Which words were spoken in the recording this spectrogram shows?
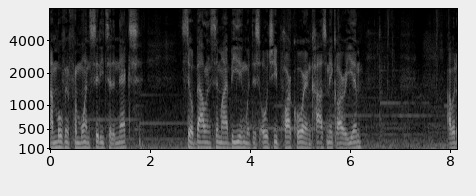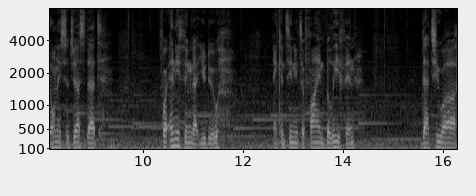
I'm moving from one city to the next still balancing my being with this OG parkour and cosmic REM. I would only suggest that for anything that you do and continue to find belief in, that you uh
